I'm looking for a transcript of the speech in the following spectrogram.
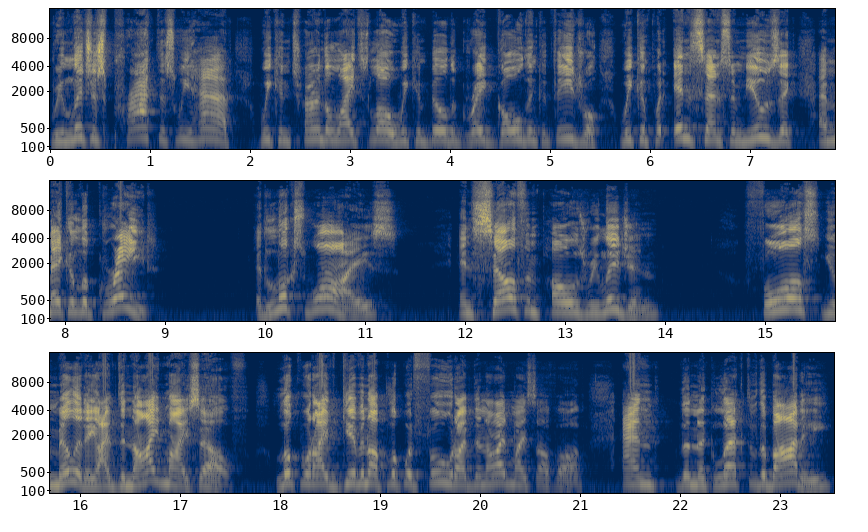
religious practice we have. We can turn the lights low. We can build a great golden cathedral. We can put incense and music and make it look great. It looks wise in self imposed religion, false humility. I've denied myself. Look what I've given up. Look what food I've denied myself of. And the neglect of the body,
